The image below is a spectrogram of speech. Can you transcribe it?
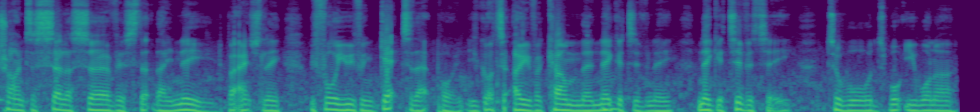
trying to sell a service that they need, but actually before you even get to that point, you've got to overcome their mm. negativity negativity towards what you want to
